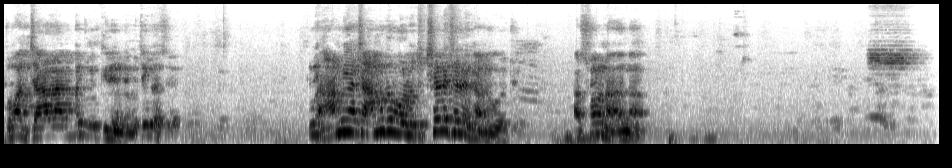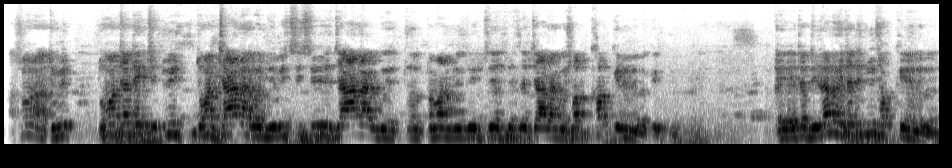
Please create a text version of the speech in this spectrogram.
তোমার যা লাগবে তুমি কিনে নেবে ঠিক আছে? তুমি আমি আছি আমাকে বলো তো ছেলে ছেলে কেন বলছো? আর শোনো না না আর শোনো না? তুমি তোমার যা দেখছি তুমি তোমার যা লাগবে ডিবিসি যা লাগবে তো- তোমার যদি যা লাগবে সব সব কিনে নেবে কিন্তু। এটা দিলাম এটা দিয়ে তুমি সব কিনে নেবে।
